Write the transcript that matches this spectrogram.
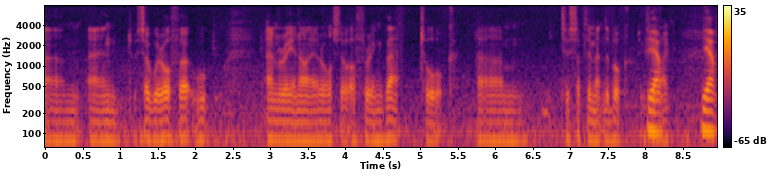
Um, and so we're offer Annemarie and I are also offering that talk um, to supplement the book, if Yeah. you like. Yeah.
